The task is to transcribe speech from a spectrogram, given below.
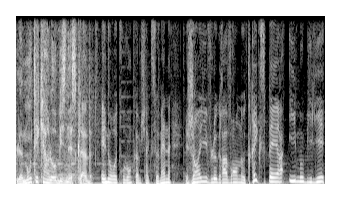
le Monte Carlo Business Club. Et nous retrouvons comme chaque semaine Jean-Yves Legravant, notre expert immobilier,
